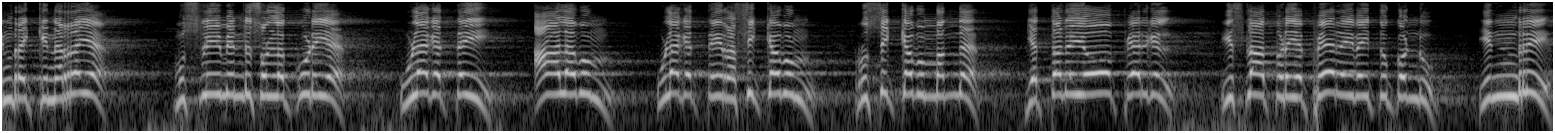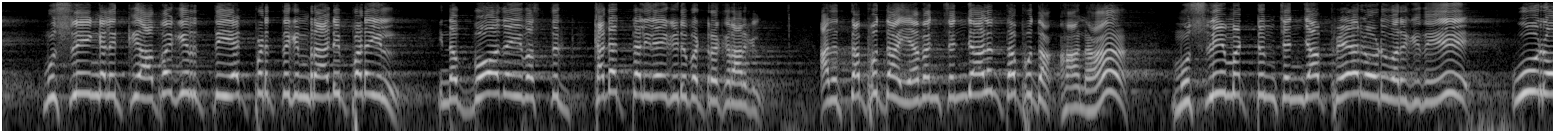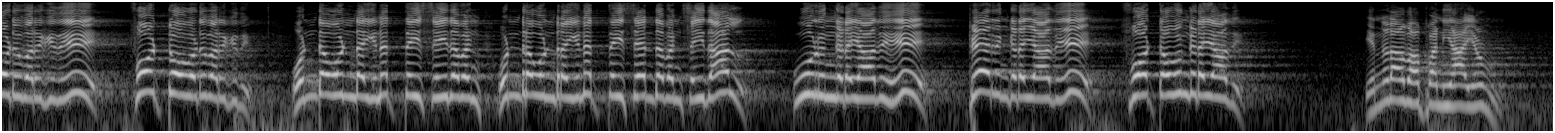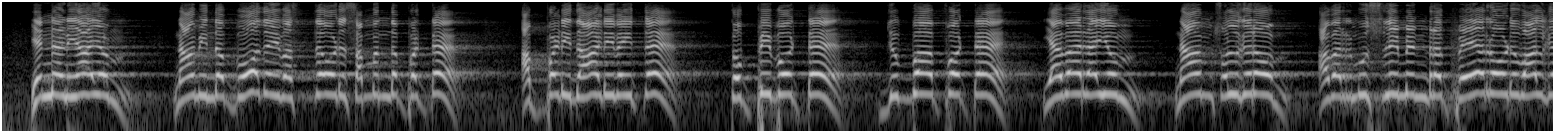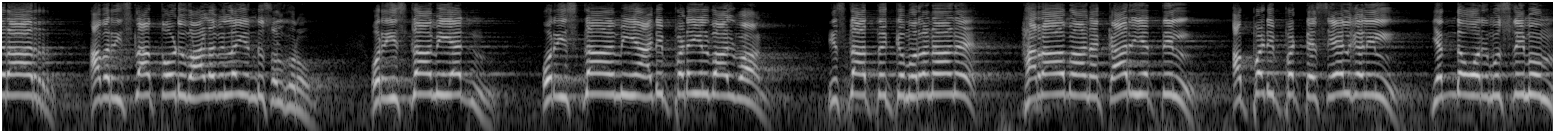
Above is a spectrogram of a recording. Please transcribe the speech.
இன்றைக்கு நிறைய முஸ்லீம் என்று சொல்லக்கூடிய உலகத்தை ஆளவும் உலகத்தை ரசிக்கவும் ருசிக்கவும் வந்த எத்தனையோ பேர்கள் இஸ்லாத்துடைய பேரை வைத்துக்கொண்டு இன்று முஸ்லீம்களுக்கு அபகீர்த்தி ஏற்படுத்துகின்ற அடிப்படையில் இந்த போதை வஸ்து கடத்தலிலே ஈடுபட்டிருக்கிறார்கள். அது தப்பு தான் எவன் செஞ்சாலும் தப்பு தான் ஆனா முஸ்லீம் மட்டும் செஞ்சா பேரோடு வருகுது ஊரோடு வருகுது போட்டோவோடு வருகுது. ஒன்ற ஒன்ற இனத்தை செய்தவன் ஒன்ற ஒன்ற இனத்தை சேர்ந்தவன் செய்தால் ஊரும் கிடையாது பேரும் கிடையாது போட்டோவும் கிடையாது. என்னடா பாப்பா நியாயம்? என்ன நியாயம்? நாம் இந்த போதை வஸ்தோடு சம்பந்தப்பட்ட அப்படி தாடி வைத்த தொப்பி போட்ட ஜுப்பா போட்ட எவரையும் நாம் சொல்கிறோம் அவர் முஸ்லிம் என்ற பெயரோடு வாழ்கிறார் அவர் இஸ்லாத்தோடு வாழவில்லை என்று சொல்கிறோம். ஒரு இஸ்லாமியன் ஒரு இஸ்லாமிய அடிப்படையில் வாழ்வான். இஸ்லாத்துக்கு முரணான ஹராமான காரியத்தில் அப்படிப்பட்ட செயல்களில் எந்த ஒரு முஸ்லிமும்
